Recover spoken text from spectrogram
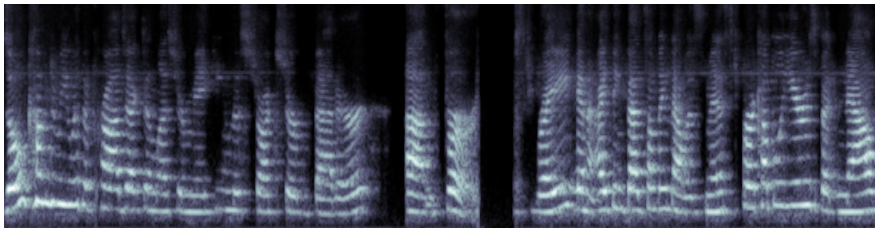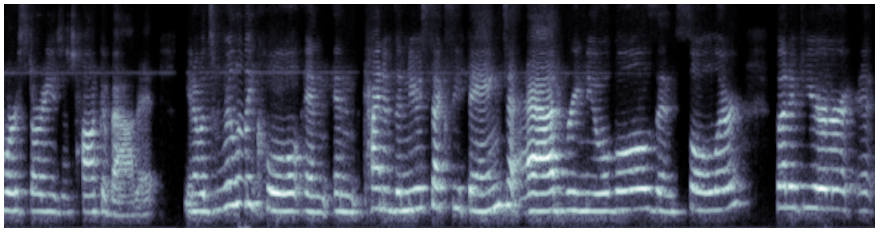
don't come to me with a project unless you're making the structure better um, first right? And i think that's something that was missed for a couple of years but now we're starting to talk about it. You know it's really cool and, and kind of the new sexy thing to add renewables and solar. But if your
